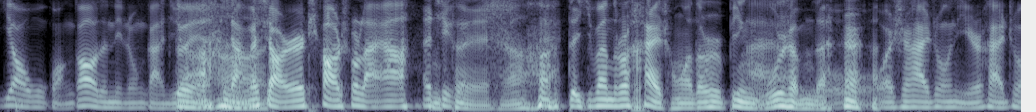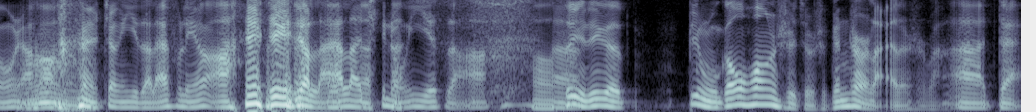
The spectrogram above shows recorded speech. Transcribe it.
药物广告的那种感觉啊，对啊。两个小人跳出来啊，这个对，然后对，一般都是害虫啊，都是病毒什么的，哎我我是害虫，你是害虫，然后 正义的来福灵啊，这个就来了，这种意思啊。啊，所以这个病入膏肓是就是跟这儿来的是吧？啊，对，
